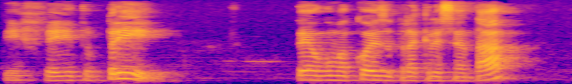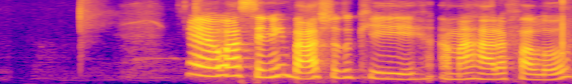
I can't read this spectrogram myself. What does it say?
Perfeito. Pri, tem alguma coisa para acrescentar? É, eu assino embaixo do que a Mahara falou.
